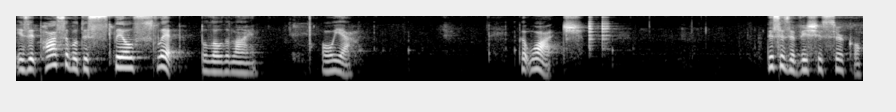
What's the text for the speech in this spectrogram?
Is it possible to still slip below the line? Oh, yeah. But watch. This is a vicious circle.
